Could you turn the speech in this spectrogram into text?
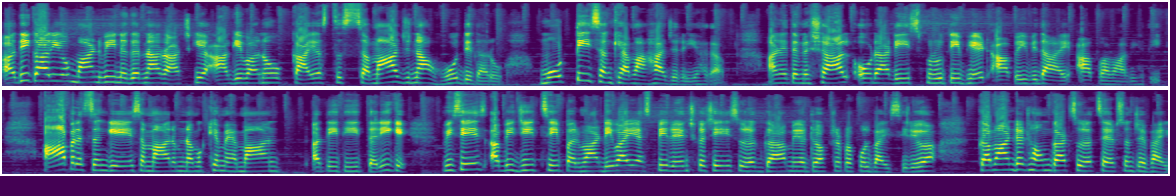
અધિકારીઓ માંડવી નગરના રાજકીય આગેવાનો, કાયસ્થ સમાજના હોદ્દેદારો મોટી સંખ્યામાં હાજર રહ્યા હતા અને તેમને શાલ ઓડાડી સ્મૃતિ ભેટ આપી વિદાય આપવામાં આવી હતી. આ પ્રસંગે સમારંભના મુખ્ય મહેમાન અતિથિ તરીકે. વિશેષ અભિજીતસિંહ પરમાર, ડીવાયએસપી, રેન્જ કચેરી, સુરત ગ્રામ્ય doctor Prafulbhai Siriya commander home guard Surat શહેર સંજયભાઈ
